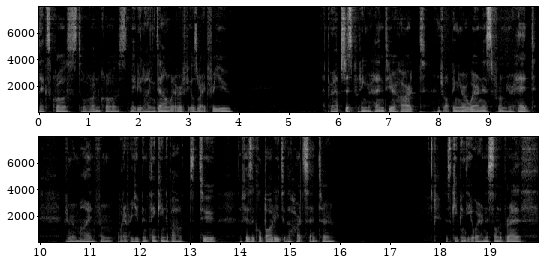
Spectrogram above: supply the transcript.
legs crossed or uncrossed, maybe lying down, whatever feels right for you. Perhaps just putting your hand to your heart and dropping your awareness from your head, from your mind, from whatever you've been thinking about to the physical body, to the heart center. Just keeping the awareness on the breath.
